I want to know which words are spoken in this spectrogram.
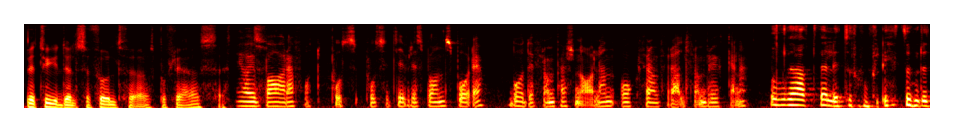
betydelsefullt för oss på flera sätt. Vi har ju bara fått pos positiv respons på det, både från personalen och framförallt från brukarna. Vi har haft väldigt roligt under,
